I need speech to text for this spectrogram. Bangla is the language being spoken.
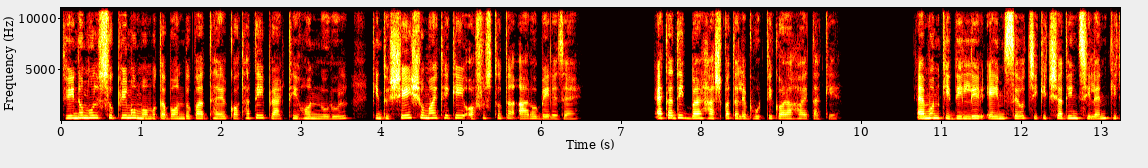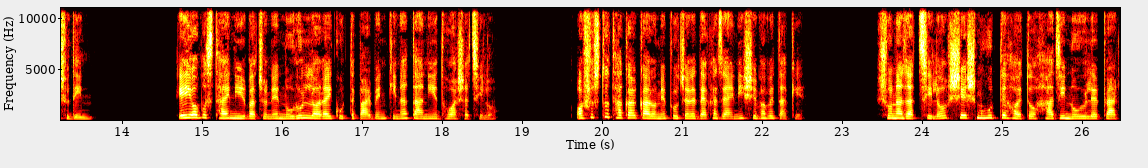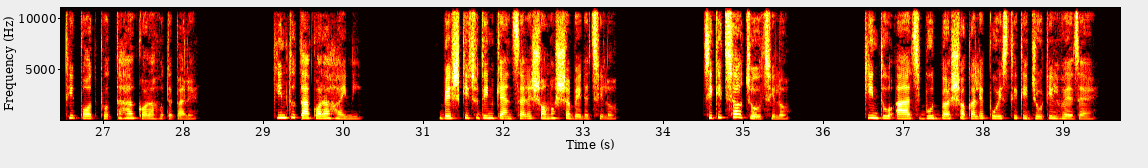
তৃণমূল সুপ্রিমো মমতা বন্দ্যোপাধ্যায়ের কথাতেই প্রার্থী হন নুরুল, কিন্তু সেই সময় থেকেই অসুস্থতা আরও বেড়ে যায়। একাধিকবার হাসপাতালে ভর্তি করা হয় তাকে। এমনকি দিল্লির এইমসেও চিকিৎসাধীন ছিলেন কিছুদিন। এই অবস্থায় নির্বাচনে নুরুল লড়াই করতে পারবেন কিনা তা নিয়ে ধোয়াশা ছিল। অসুস্থ থাকার কারণে প্রচারে দেখা যায়নি সেভাবে তাকে। শোনা যাচ্ছিল, শেষ মুহূর্তে হয়তো হাজি নুরুলের প্রার্থী পদ প্রত্যাহার করা হতে পারে। কিন্তু তা করা হয়নি। বেশ কিছুদিন ক্যান্সারের সমস্যা বেড়েছিল। চিকিৎসাও চলছিল। কিন্তু আজ বুধবার সকালে পরিস্থিতি জটিল হয়ে যায়।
